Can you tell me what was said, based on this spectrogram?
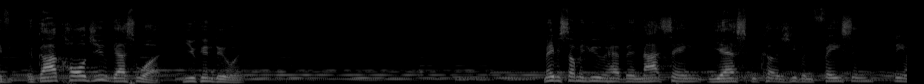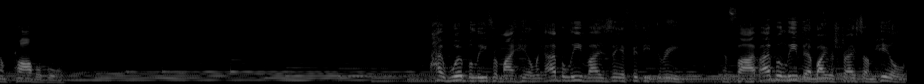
If, if God called you, guess what? You can do it. Maybe some of you have been not saying yes because you've been facing the improbable. I would believe for my healing. I believe Isaiah 53 and 5. I believe that by your stripes I'm healed.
